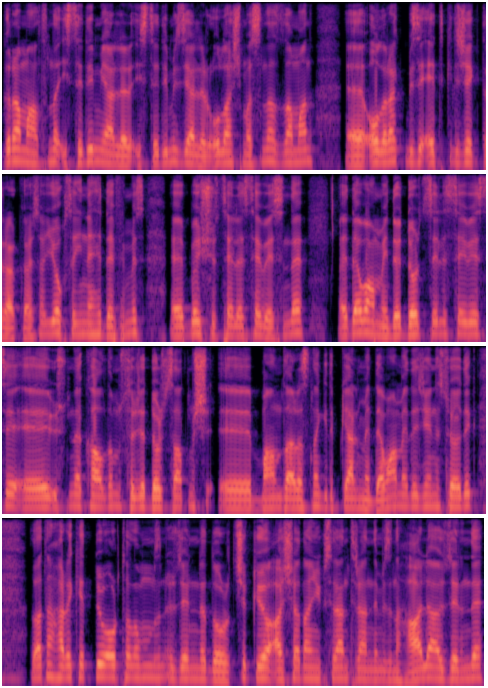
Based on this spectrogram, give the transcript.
gram altında istediğim yerlere istediğimiz yerlere ulaşmasına zaman e, olarak bizi etkileyecektir arkadaşlar. Yoksa yine hedefimiz e, 500 TL seviyesinde e, devam ediyor. 450 seviyesi e, üstünde kaldığımız sürece 460 e, bandı arasında gidip gelmeye devam edeceğini söyledik. Zaten hareketli ortalamamızın üzerinde doğru çıkıyor. Aşağıdan yükselen trendimizin hala üzerinde.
